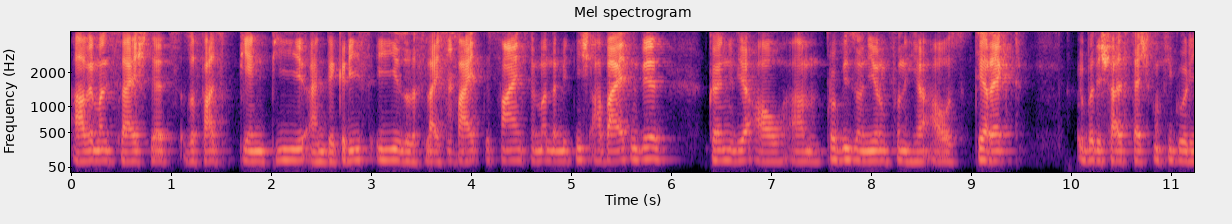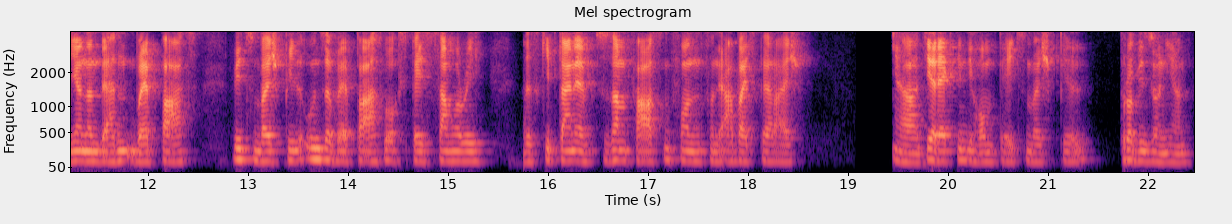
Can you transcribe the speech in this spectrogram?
äh, wenn man vielleicht jetzt, also falls PNP ein Begriff ist oder vielleicht mhm. Site Designs, wenn man damit nicht arbeiten will, können wir auch ähm, Provisionierung von hier aus direkt über die Schaltfläche konfigurieren. Dann werden Webparts, wie zum Beispiel unser Webpart Workspace Summary, es gibt eine Zusammenfassung von, von der Arbeitsbereich ja, direkt in die Homepage zum Beispiel provisionieren.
